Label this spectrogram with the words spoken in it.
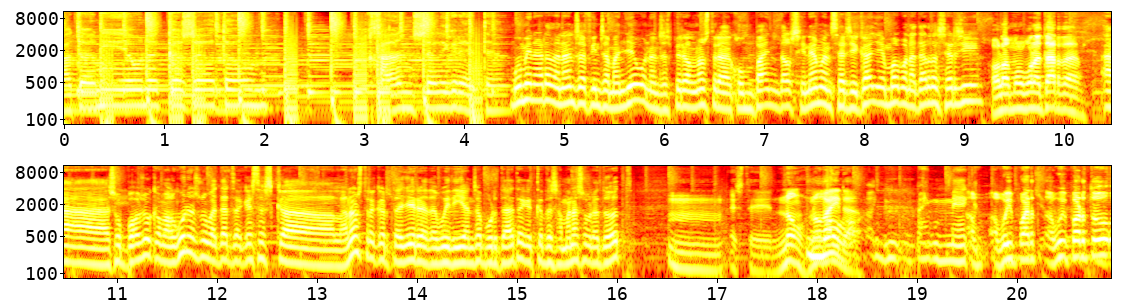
Jo tenia una caseta Hansel i Gretel Moment ara d'anar-nos fins a Manlleu, on ens espera el nostre company del cinema, en Sergi Calle. Molt bona tarda, Sergi. Hola, molt bona tarda. Uh, suposo que amb algunes novetats d'aquestes que la nostra cartellera d'avui dia ens ha portat, aquest cap de setmana sobretot... Mm, este, no, no, gaire. Mec, Av- Avui, port, avui porto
